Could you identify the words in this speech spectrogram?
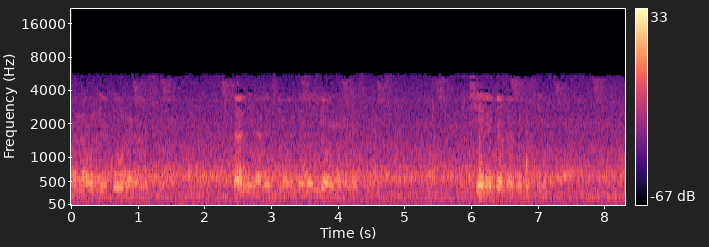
ခန္ဓာဝိရတိုးလာတယ်လို့ရှိတယ်စနေတာလည်းရှိတယ်နည်းနည်းညော့သွားတယ်လည်းရှိတယ်ရှင်းလေးကြောက်တယ်လည်းရှိတယ်မ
